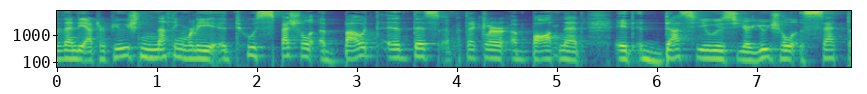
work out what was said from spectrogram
than the attribution, nothing really too special about this particular botnet. It does use your usual set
